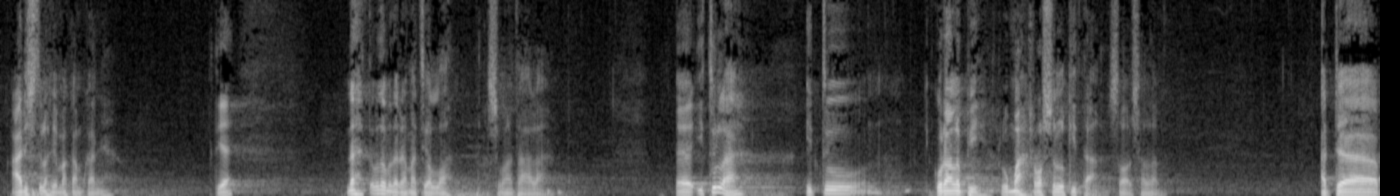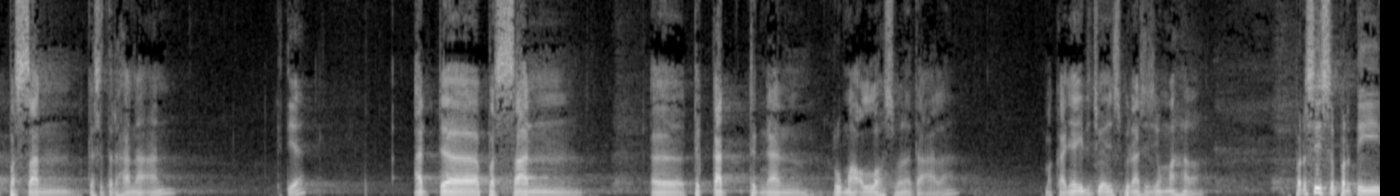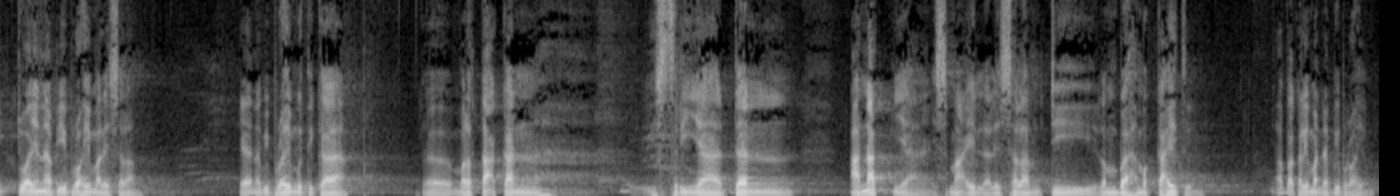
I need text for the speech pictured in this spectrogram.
Ada itulah dimakamkannya ya. Nah, teman-teman rahmati Allah Subhanahu taala. E, itulah itu kurang lebih rumah Rasul kita SAW. Ada pesan kesederhanaan gitu ya. Ada pesan e, dekat dengan rumah Allah Subhanahu taala. Makanya ini juga inspirasi yang mahal. Persis seperti doanya Nabi Ibrahim alaihissalam. Ya, Nabi Ibrahim ketika E, meletakkan istrinya dan anaknya Ismail alaihissalam di lembah Mekah itu. Apa kalimat Nabi Ibrahim?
